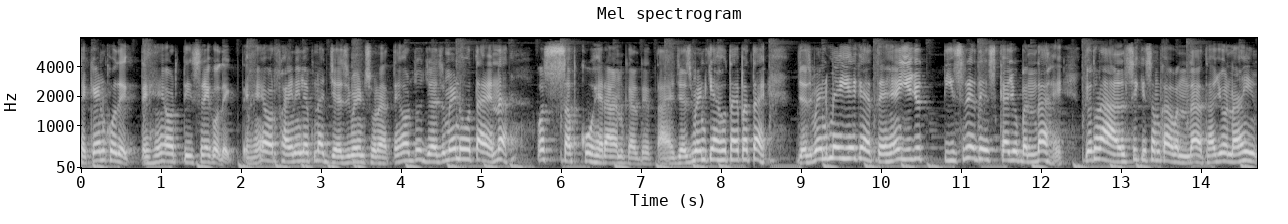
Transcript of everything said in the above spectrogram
सेकेंड को देखते हैं और तीसरे को देखते हैं और फाइनली अपना जजमेंट सुनाते हैं और जो जजमेंट होता है ना, वो सबको हैरान कर देता है। जजमेंट क्या होता है पता है? जजमेंट में ये कहते हैं, ये जो तीसरे देश का जो बंदा है, जो थोड़ा आलसी किस्म का बंदा था, जो ना ही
